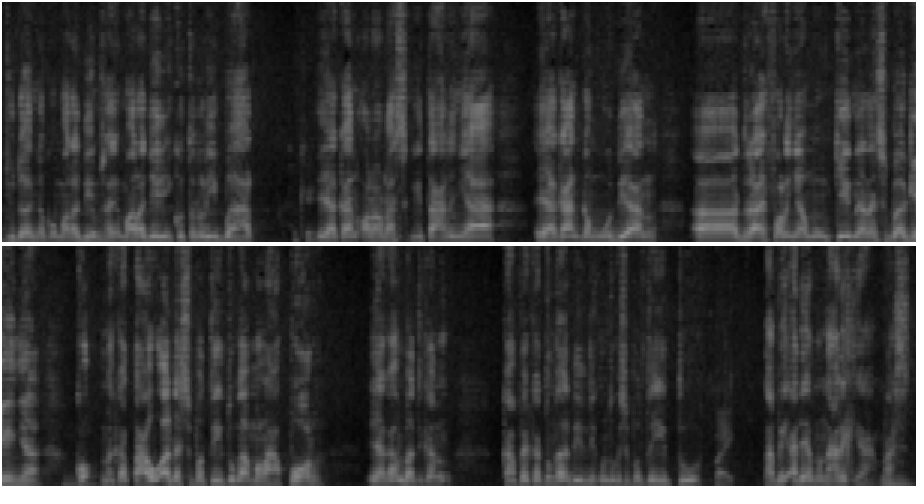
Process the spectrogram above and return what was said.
ajudannya kok malah diem saja, malah jadi ikut terlibat. Oke. ya kan orang-orang sekitarnya, ya kan kemudian eh, drivernya mungkin dan lain sebagainya. Hmm. Kok mereka tahu ada seperti itu nggak melapor? Ya kan berarti kan KPK tuh nggak didik untuk seperti itu. Baik. Tapi ada yang menarik ya, Mas. Hmm.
